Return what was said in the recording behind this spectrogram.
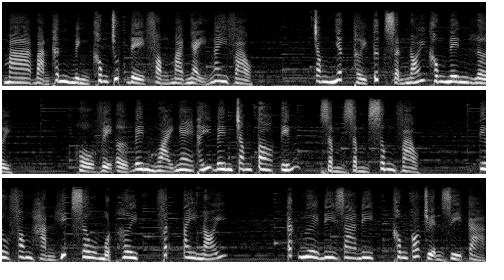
Mà bản thân mình không chút đề phòng mà nhảy ngay vào. Trong nhất thời tức giận nói không nên lời. Hộ vệ ở bên ngoài nghe thấy bên trong to tiếng, rầm rầm xông vào. Tiêu phong hàn hít sâu một hơi, phất tay nói. Các ngươi đi ra đi, không có chuyện gì cả.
